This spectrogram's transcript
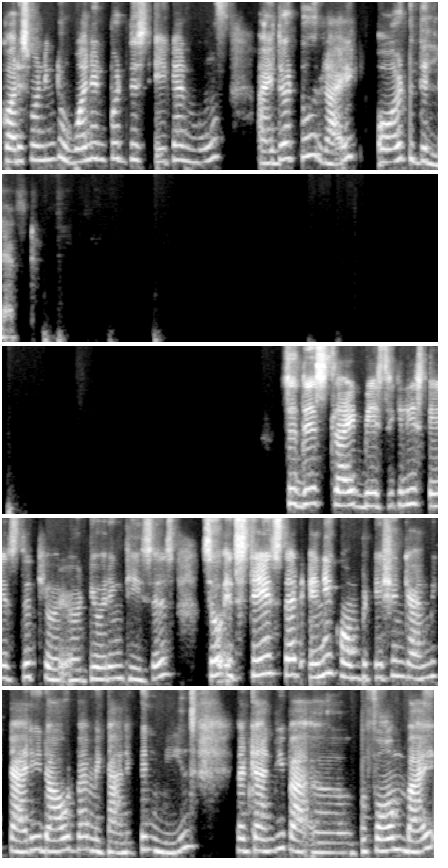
corresponding to one input this a can move either to right or to the left So this slide basically states the uh, Turing thesis. So it states that any computation can be carried out by mechanical means that can be uh, performed by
